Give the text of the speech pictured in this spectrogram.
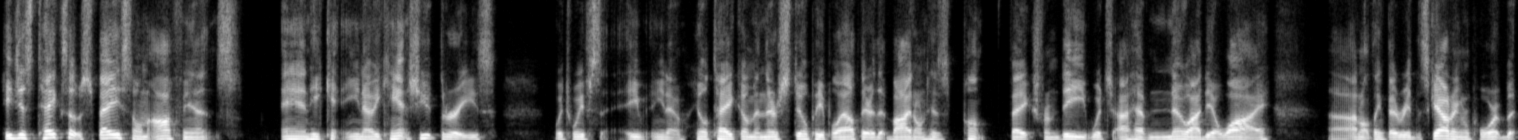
he just takes up space on offense and he can't, you know, he can't shoot threes, which we've, you know, he'll take them. And there's still people out there that bite on his pump fakes from deep, which I have no idea why. Uh, I don't think they read the scouting report, but,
